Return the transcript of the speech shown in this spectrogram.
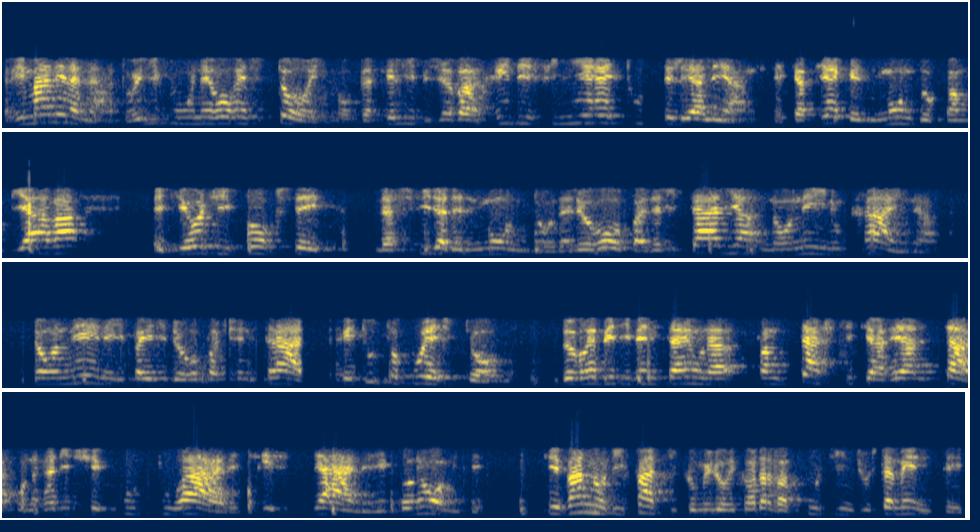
rimane la Nato e lì fu un errore storico perché lì bisognava ridefinire tutte le alleanze, capire che il mondo cambiava e che oggi forse la sfida del mondo, dell'Europa e dell'Italia non è in Ucraina, non è nei paesi d'Europa centrale, perché tutto questo dovrebbe diventare una fantastica realtà con radici culturali, cristiane, economiche, che vanno di fatti, come lo ricordava Putin giustamente,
